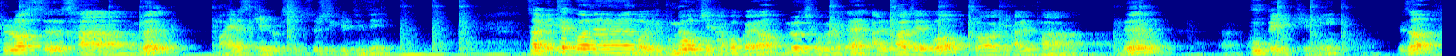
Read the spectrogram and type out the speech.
플러스 3은 마이너스 k로 쓸 수 있겠지, 그지? 자, 밑에 거는 뭐 이렇게 분배법칙 할 걸까요? 분배법칙 보면은 알파 제곱 더하기 알파는 9 빼기 k. 그래서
